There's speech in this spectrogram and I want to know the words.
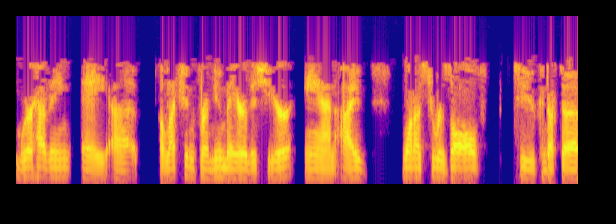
we're having a uh, election for a new mayor this year, and I want us to resolve to conduct a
